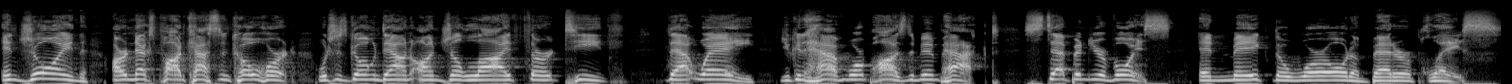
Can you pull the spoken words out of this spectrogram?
and join our next podcasting cohort, which is going down on July 13th. That way you can have more positive impact, step into your voice, and make the world a better place.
